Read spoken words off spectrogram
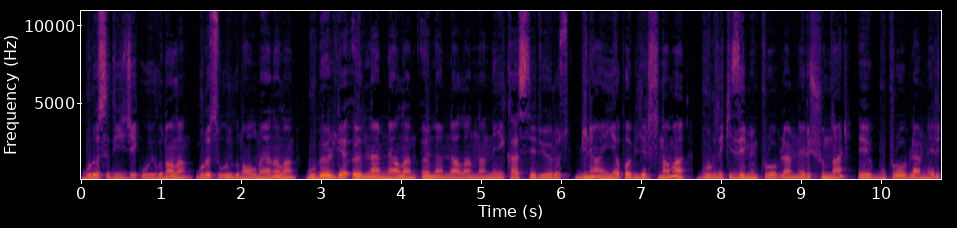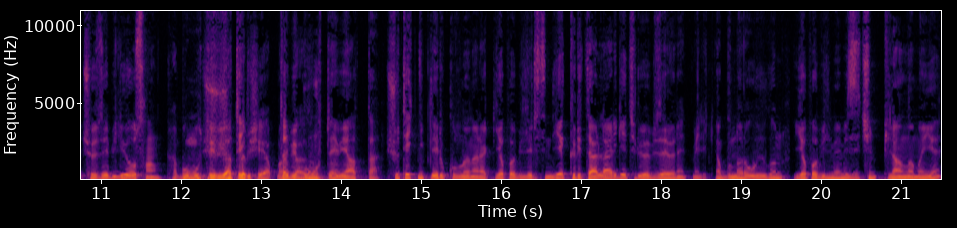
Burası diyecek uygun alan. Burası uygun olmayan alan. Bu bölge önlemli alan. Önlemli alandan neyi kastediyoruz? Binayı yapabilirsin ama buradaki zemin problemleri şunlar. E, bu problemleri çözebiliyorsan Ha, bu muhteviyatta bir şey yapmak tabii, lazım. bu muhteviyatta şu teknikleri kullanarak yapabilirsin diye kriterler getiriyor bize yönetmelik. Ya bunlara uygun yapabilmemiz için planlamayı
